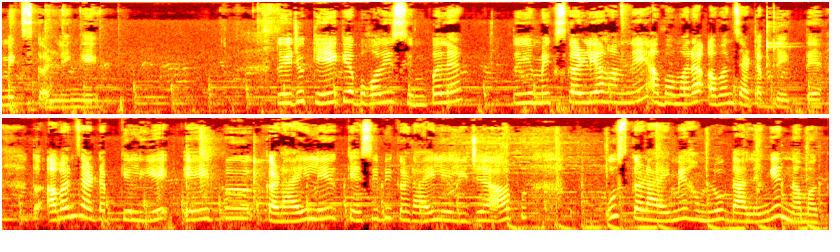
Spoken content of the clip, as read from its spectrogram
मिक्स कर लेंगे। तो ये जो केक है, बहुत ही सिंपल है। तो ये मिक्स कर लिया हमने। अब हमारा अवन सेटअप देखते हैं। तो अवन सेटअप के लिए एक कढ़ाई ले, कैसी भी कढ़ाई ले लीजिए आप, उस कढ़ाई में हम लोग डालेंगे नमक।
